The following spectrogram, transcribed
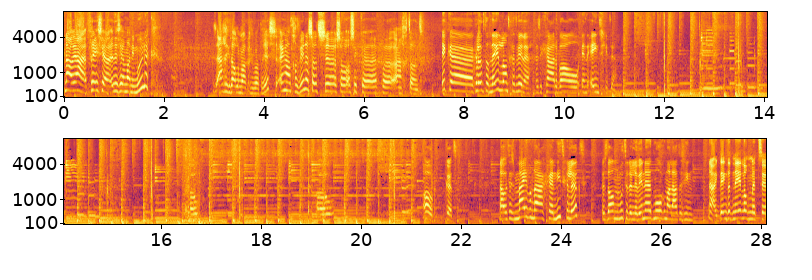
Nou ja, Freesia, het is helemaal niet moeilijk. Het is eigenlijk het allermakkelijkste wat er is. Engeland gaat winnen zoals, eh, zoals ik eh, heb eh, aangetoond. Ik eh, geloof dat Nederland gaat winnen. Dus ik ga de bal in de 1 schieten. Oh. Oh. Oh, kut. Nou, het is mij vandaag niet gelukt. Dus dan moeten de Leeuwinnen het morgen maar laten zien. Nou, ik denk dat Nederland met eh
